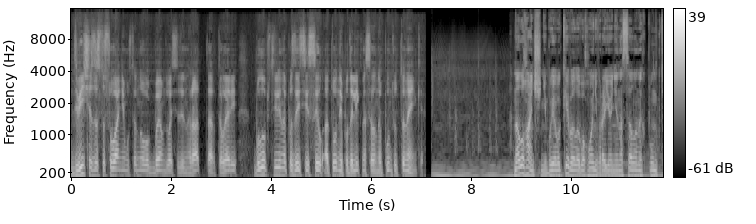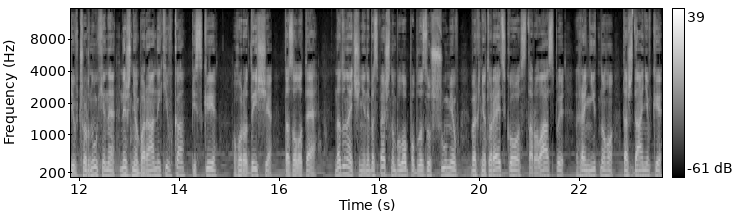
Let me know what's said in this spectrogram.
Двічі застосуванням установок БМ-21 «Град» та артилерії було обстріляно позиції сил АТО неподалік населеного пункту Тоненьке. На Луганщині бойовики вели вогонь в районі населених пунктів Чорнухіне, Нижньобараниківка, Піски, Городище та Золоте. На Донеччині небезпечно було поблизу Шумів, Верхньоторецького, Староласпи, Гранітного та Жданівки,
